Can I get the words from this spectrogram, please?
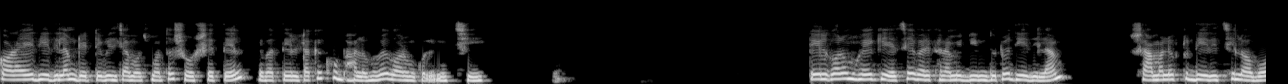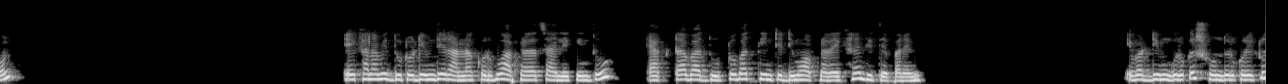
কড়াইয়ে দিয়ে দিলাম দেড় টেবিল চামচ মতো সর্ষের তেল। এবার তেলটাকে খুব ভালোভাবে গরম করে নিচ্ছি। তেল গরম হয়ে গিয়েছে, এবার এখানে আমি ডিম দুটো দিয়ে দিলাম। সামান্য একটু দিয়ে দিচ্ছি লবণ। এখানে আমি দুটো ডিম দিয়ে রান্না করব। আপনারা চাইলে কিন্তু একটা বা দুটো বা তিনটে ডিমও আপনারা এখানে দিতে পারেন। এবার ডিমগুলোকে সুন্দর করে একটু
